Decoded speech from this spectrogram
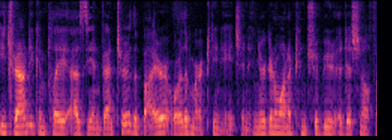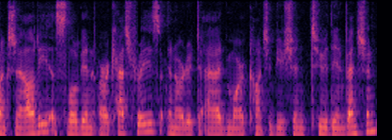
Each round you can play as the inventor, the buyer, or the marketing agent, and you're going to want to contribute additional functionality, a slogan, or a catchphrase in order to add more contribution to the invention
